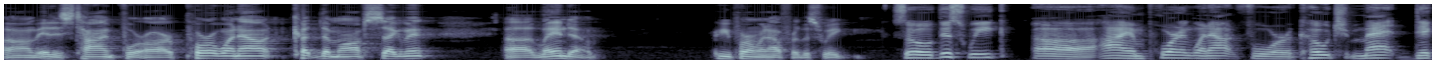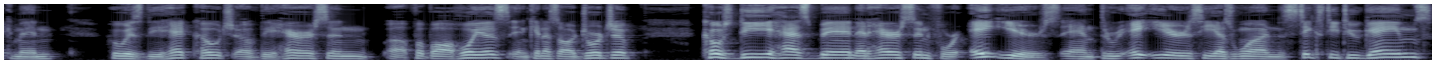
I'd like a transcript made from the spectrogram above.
um, it is time for our pour one out, cut them off segment. Uh, Lando, who you pouring one out for this week? So this week, uh, I am pouring one out for Coach Matt Dickman, who is the head coach of the Harrison uh, Football Hoyas in Kennesaw, Georgia. Coach D has been at Harrison for eight years, and through eight years, he has won 62 games.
